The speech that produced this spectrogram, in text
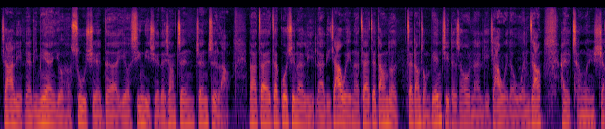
家里，里面有数学的，也有心理学的，像曾曾志郎。那在在过去呢，李李家维呢，在在当的在当总编辑的时候呢，李家维的文章，还有陈文胜。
